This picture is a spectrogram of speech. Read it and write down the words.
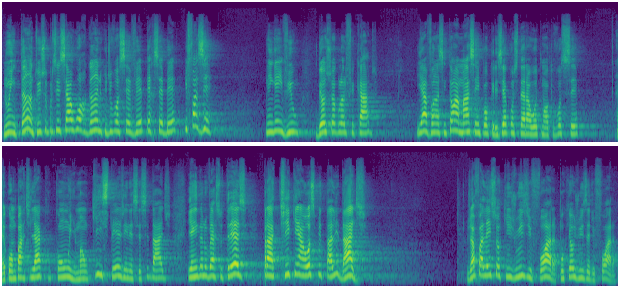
No entanto, isso precisa ser algo orgânico, de você ver, perceber e fazer. Ninguém viu, Deus foi glorificado e avança. Então, amar sem hipocrisia é considerar o outro mal que você, é compartilhar com um irmão que esteja em necessidade. E ainda no verso 13, pratiquem a hospitalidade. Já falei isso aqui, juiz de fora, porque o juiz é de fora,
